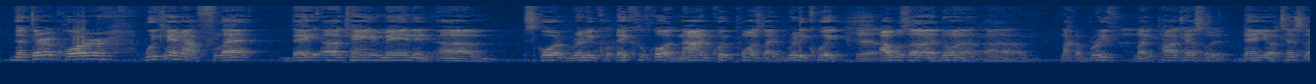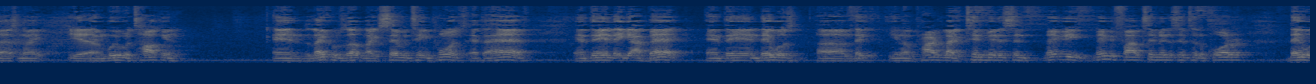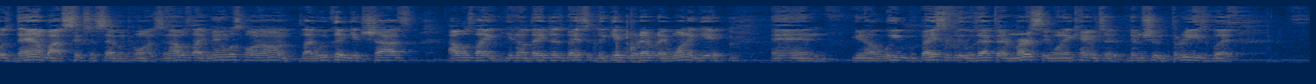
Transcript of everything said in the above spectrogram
The third quarter, we came out flat. They uh, came in and um, scored really quick. They scored nine quick points, like really quick. Yeah. I was uh, doing a uh, like a brief like podcast with Daniel Tess last night. Yeah. and we were talking, and the Lakers was up like 17 points at the half, and then they got back, and then they was um, they you know probably like 10 minutes in, maybe maybe five ten minutes into the quarter, they was down by six or seven points, and I was like, man, what's going on? Like we couldn't get shots. I was like, you know, they just basically getting whatever they want to get, and you know, we basically was at their mercy when it came to them shooting threes, but.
